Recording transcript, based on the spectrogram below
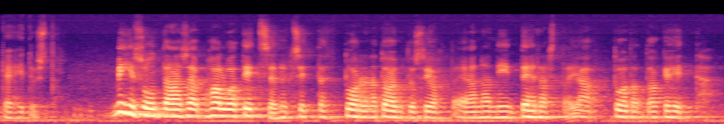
kehitystä. Mihin suuntaan sä haluat itse nyt sitten tuoreena toimitusjohtajana niin tehdasta ja tuotantoa kehittää?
